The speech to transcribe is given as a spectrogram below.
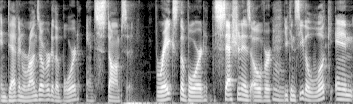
and Devin runs over to the board and stomps it. Breaks the board. The session is over. Hmm. you can see the look in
